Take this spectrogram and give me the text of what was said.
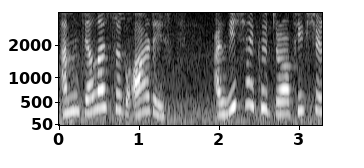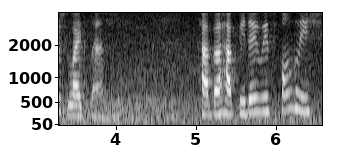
I'm jealous of artists I wish I could draw pictures like them Have a happy day with Spanglish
